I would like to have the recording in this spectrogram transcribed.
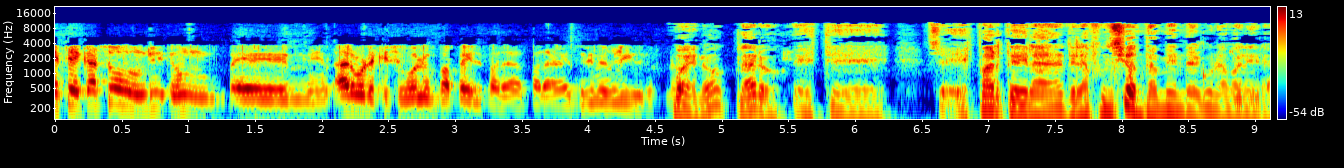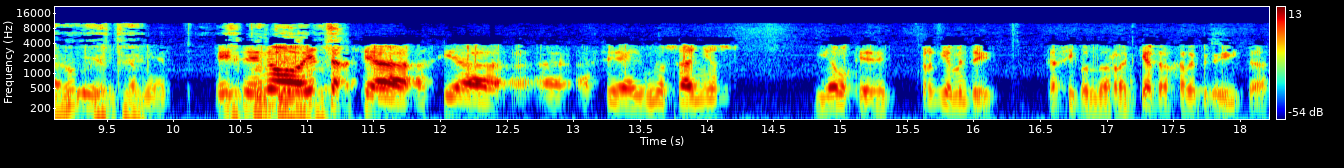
este caso un, eh, árboles que se vuelven papel para, para imprimir libros bueno claro este es parte de la, de la función también de alguna manera no este, este no esta hacía, hacía hace algunos años digamos que prácticamente casi cuando arranqué a trabajar de periodista,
